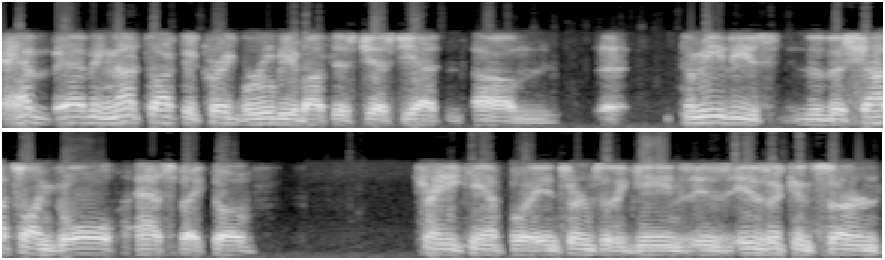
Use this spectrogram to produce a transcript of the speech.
have, having not talked to Craig Berube about this just yet, um, uh, to me, these the, the shots on goal aspect of training camp uh, in terms of the games is is a concern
